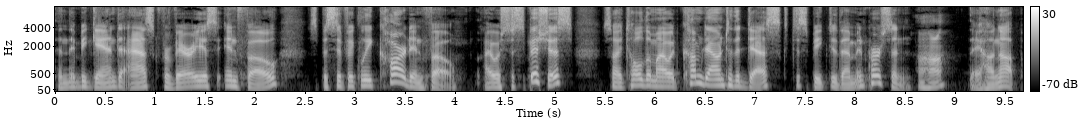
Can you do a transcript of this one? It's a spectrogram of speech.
Then they began to ask for various info, specifically card info. I was suspicious, so I told them I would come down to the desk to speak to them in person. Uh huh. They hung up.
